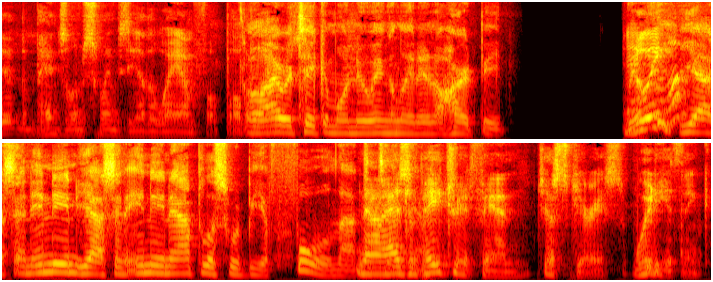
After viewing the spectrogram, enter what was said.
the, the pendulum swings the other way on football. Oh, I would take him on New England in a heartbeat. really. Yes, and Indian. Yes, and Indianapolis would be a fool not Now, to take as a him. Patriot fan, just curious, where do you think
